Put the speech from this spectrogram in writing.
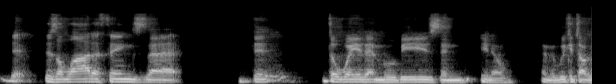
there's a lot of things that the the way that movies and you know i mean we could talk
